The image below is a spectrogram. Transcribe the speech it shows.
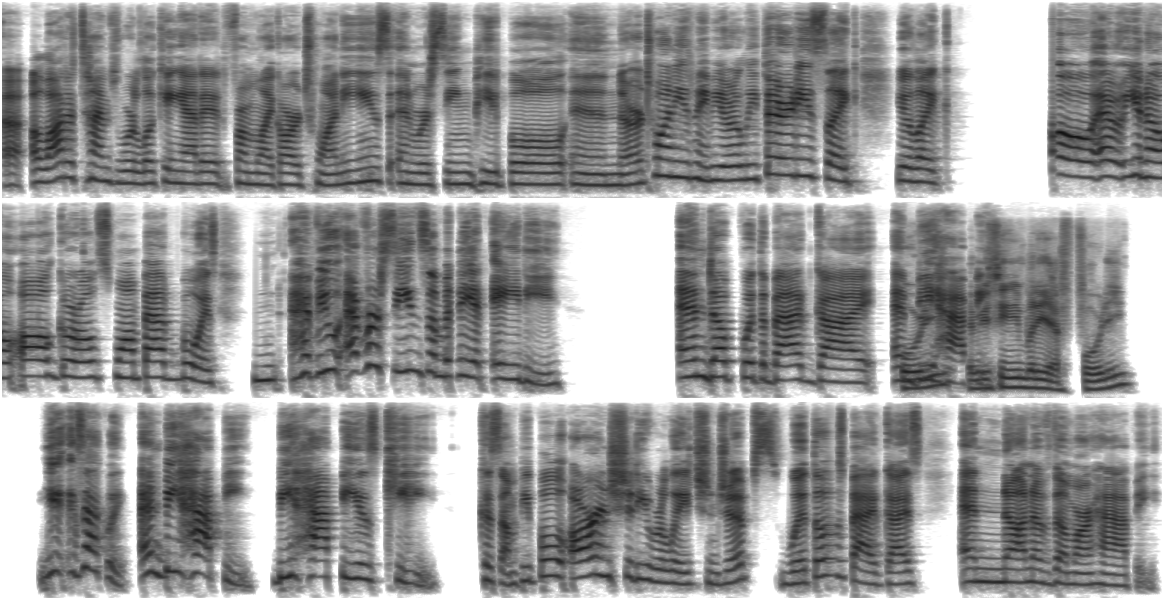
uh, a lot of times we're looking at it from like our 20s and we're seeing people in our 20s maybe early 30s like you're like oh you know all girls want bad boys have you ever seen somebody at 80 end up with a bad guy and 40? be happy have you seen anybody at 40 Yeah, exactly. And be happy. Be happy is key because some people are in shitty relationships with those bad guys and none of them are happy.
